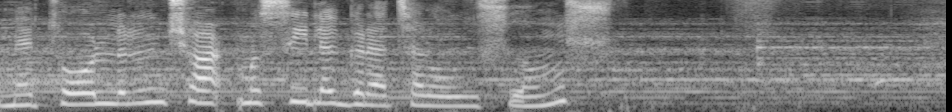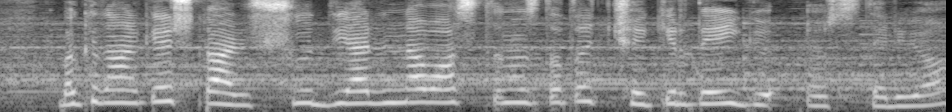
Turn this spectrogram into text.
Meteorların çarpmasıyla krater oluşuyormuş. Bakın arkadaşlar şu diğerine bastığınızda da çekirdeği gö- gösteriyor.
